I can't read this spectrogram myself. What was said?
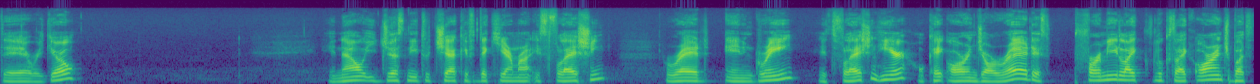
There we go. And now you just need to check if the camera is flashing red and green. It's flashing here. Okay, orange or red is for me like looks like orange, but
